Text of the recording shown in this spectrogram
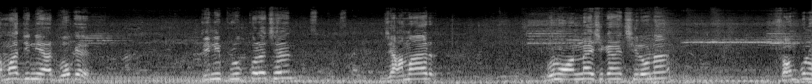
আমার যিনি অ্যাডভোকেট তিনি প্রুভ করেছেন যে আমার কোনো অন্যায় সেখানে ছিল না। সম্পূর্ণ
